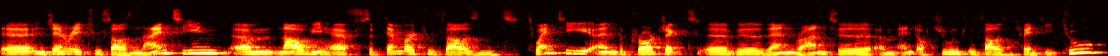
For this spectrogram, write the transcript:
uh, in January 2019. Um, now we have September 2020 and the project uh, will then run to um, end of June 2022.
